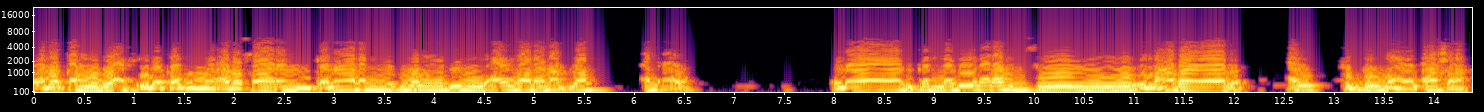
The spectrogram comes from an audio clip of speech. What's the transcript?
ونقلب أفئدتهم وأبصارهم كما لم يؤمنوا به أول مرة. الآية. أولئك الذين لهم سوء العذاب أي في الدنيا والآخرة.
